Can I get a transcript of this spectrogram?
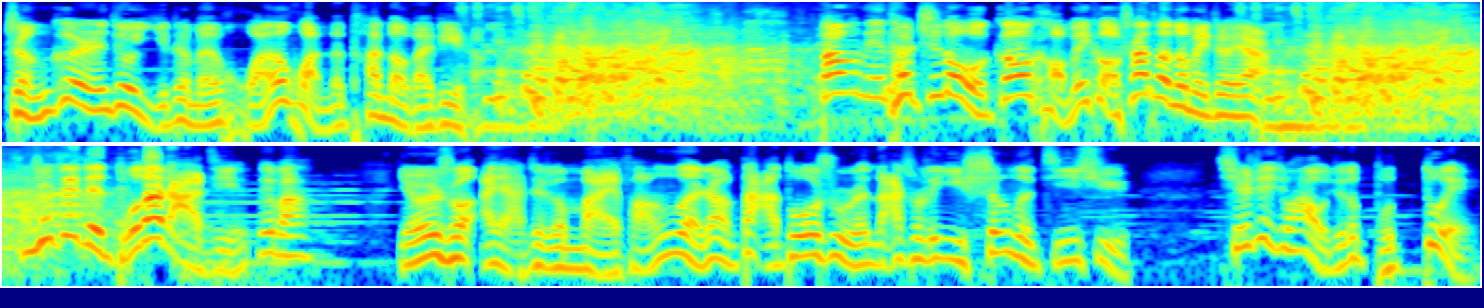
整个人就倚着门缓缓地瘫倒在地上。当年他知道我高考没考上，他都没这样。你说这得多大打击，对吧？有人说：“哎呀，这个买房子让大多数人拿出了一生的积蓄。”其实这句话我觉得不对，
